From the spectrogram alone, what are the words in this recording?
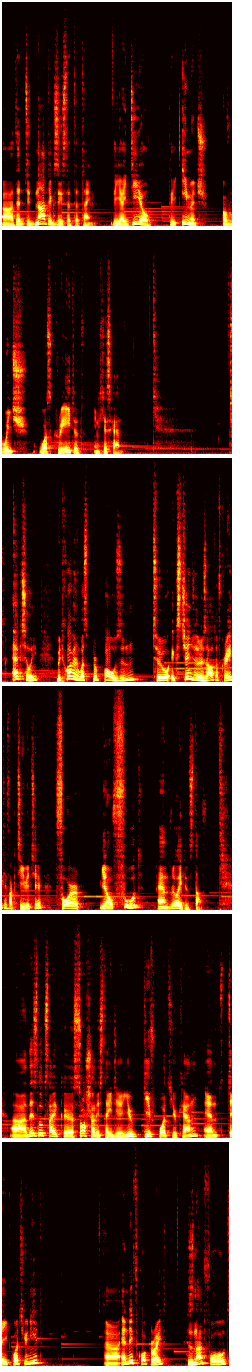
uh, that did not exist at that time. The ideal, the image of which was created in his hand. Actually, Beethoven was proposing to exchange the result of creative activity for, you know, food and related stuff. Uh, this looks like a socialist idea. You give what you can and take what you need. Uh, and if copyright has not followed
